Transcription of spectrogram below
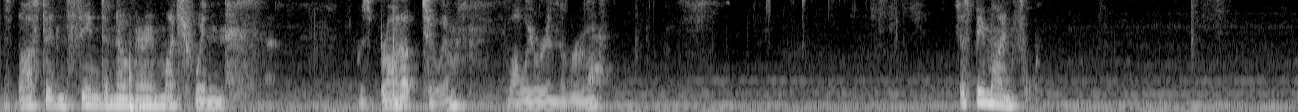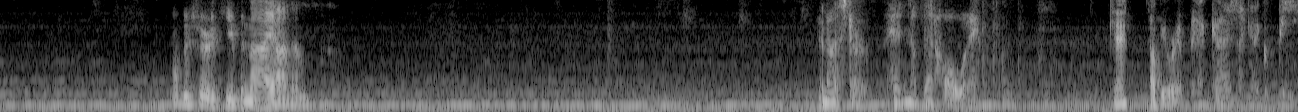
His boss didn't seem to know very much when it was brought up to him while we were in the room. Just be mindful. I'll be sure to keep an eye on him. And I start heading up that hallway. Okay. I'll be right back, guys. I gotta go pee.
